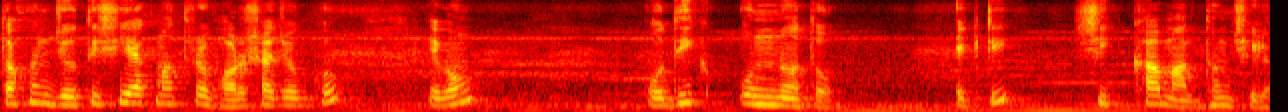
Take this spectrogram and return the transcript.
তখন জ্যোতিষই একমাত্র ভরসাযোগ্য এবং অধিক উন্নত একটি শিক্ষা মাধ্যম ছিল।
